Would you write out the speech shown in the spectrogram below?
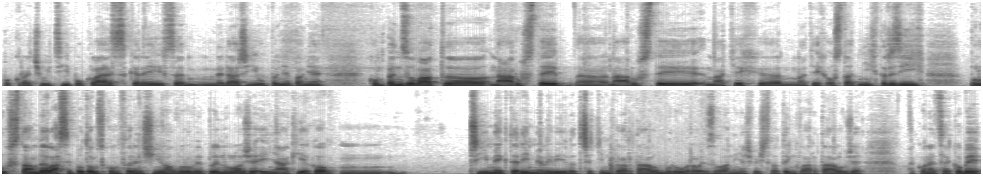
pokračující pokles, který se nedaří úplně plně kompenzovat nárůsty, nárůsty na, těch, na těch ostatních trzích. Plus tam byl asi potom z konferenčního hovoru vyplynulo, že i nějaký jako mm, příjmy, které měly být ve třetím kvartálu, budou realizovány až ve čtvrtém kvartálu, že nakonec jakoby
